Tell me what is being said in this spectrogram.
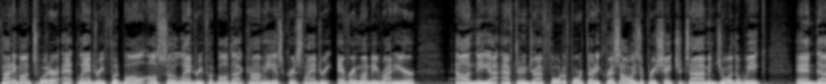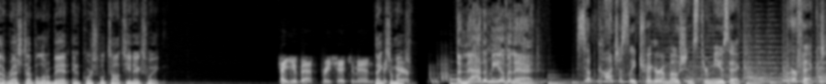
Find him on Twitter at Landry Football, also LandryFootball.com. He is Chris Landry every Monday right here on the uh, afternoon drive, 4 to 4.30. Chris, always appreciate your time. Enjoy the week and uh, rest up a little bit. And, of course, we'll talk to you next week. Hey, you bet. Appreciate you, man. Thanks Take so care. much. Anatomy of an ad. Subconsciously trigger emotions through music. Perfect.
